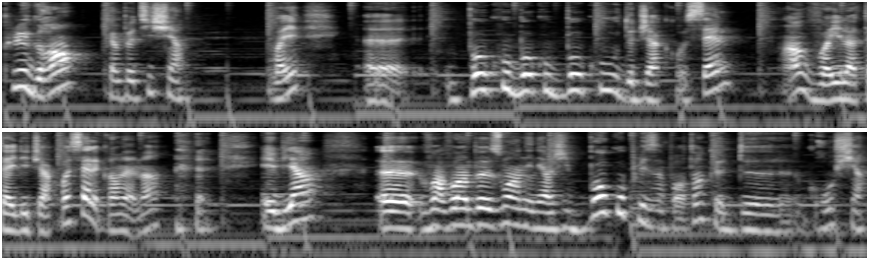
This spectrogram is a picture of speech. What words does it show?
plus grand qu'un petit chien. Vous voyez? Euh, Beaucoup, beaucoup, beaucoup de Jack Russell Hein, vous voyez la taille des Jack Russell quand même, hein, eh bien, euh, vont avoir un besoin en énergie beaucoup plus important que de gros chiens.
